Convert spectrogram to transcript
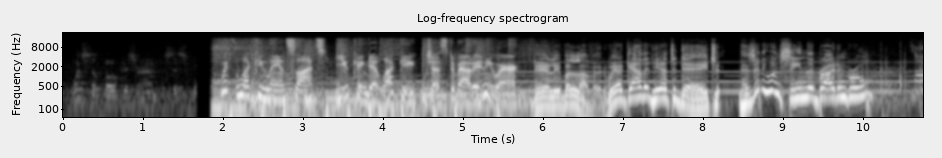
what's the focus or emphasis? For- With Lucky Land slots, you can get lucky just about anywhere. Dearly beloved, we are gathered here today to. Has anyone seen the bride and groom?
